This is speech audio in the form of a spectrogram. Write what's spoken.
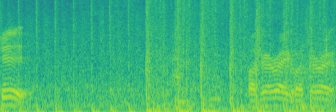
Shit! Watch our right, watch our right.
